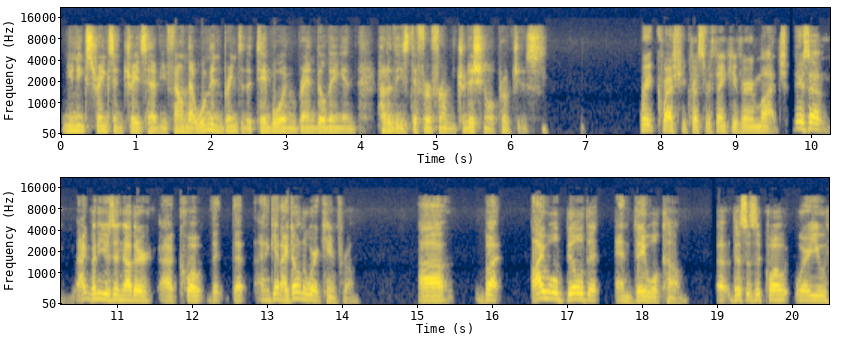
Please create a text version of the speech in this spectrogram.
unique strengths and traits have you found that women bring to the table in brand building and how do these differ from traditional approaches? Great question, Christopher. Thank you very much. There's a, I'm going to use another uh, quote that, that, and again, I don't know where it came from, uh, but I will build it and they will come. Uh, this is a quote where you,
